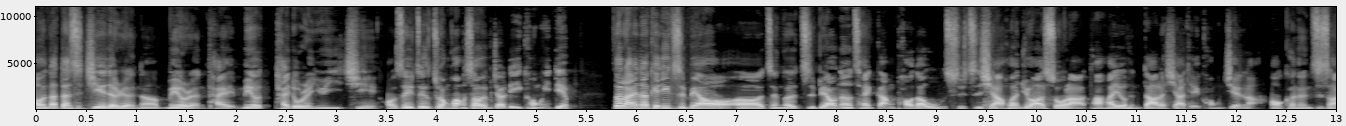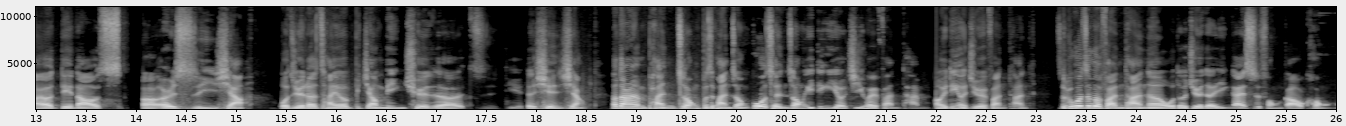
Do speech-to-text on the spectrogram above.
哦，那但是接的人呢，没有人太没有太多人愿意接，哦，所以这个状况稍微比较利空一点。再来呢，K D 指标哦，呃，整个指标呢才刚跑到五十之下，换句话说啦，它还有很大的下跌空间啦，哦，可能至少要跌到呃二十以下，我觉得才有比较明确的止跌的现象。那当然盘中不是盘中过程中一定有机会反弹，哦，一定有机会反弹。只不过这个反弹呢，我都觉得应该是逢高空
